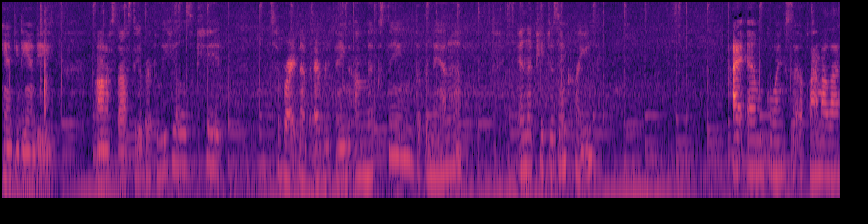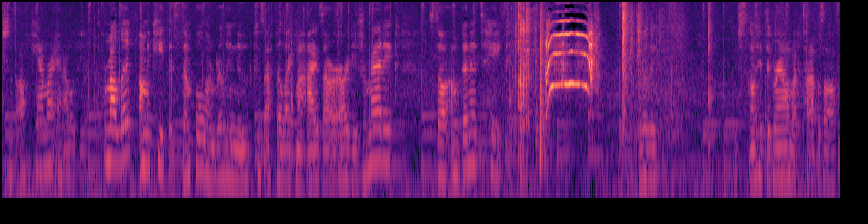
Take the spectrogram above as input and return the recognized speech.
handy dandy Anastasia Beverly Hills kit to brighten up everything. I'm mixing the banana and the peaches and cream. I am going to apply my lashes off camera and I will be right back. For my lip, I'm going to keep it simple and really nude because I feel like my eyes are already dramatic. So I'm gonna take, really, I'm just gonna hit the ground by the top is off.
